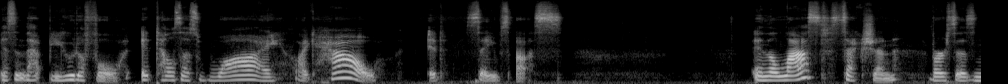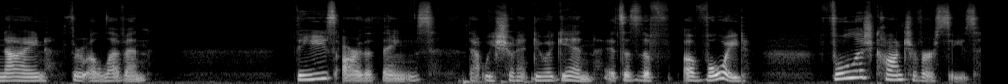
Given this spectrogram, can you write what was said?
Isn't that beautiful? It tells us why, like how it saves us. In the last section, verses 9 through 11, these are the things that we shouldn't do again. It says the avoid foolish controversies,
